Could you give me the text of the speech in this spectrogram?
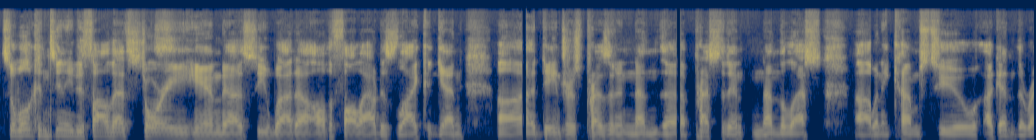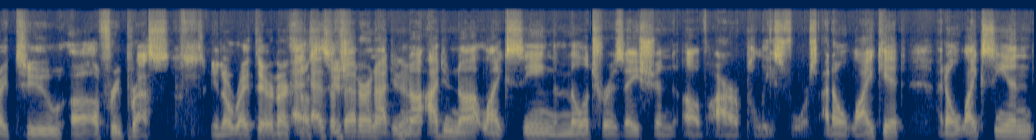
so we'll continue to follow that story and uh, see what uh, all the fallout is like. Again, uh, a dangerous president, none, uh, precedent, nonetheless, uh, when it comes to again the right to uh, a free press. You know, right there in our A- As a veteran, I do Yeah. not I do not like seeing the militarization of our police force. I don't like it. I don't like seeing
